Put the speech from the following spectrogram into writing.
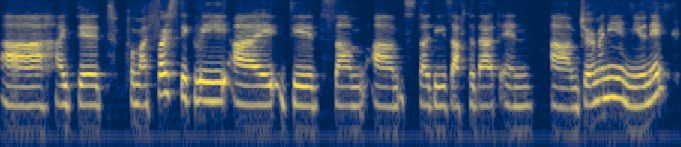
Uh, I did, for my first degree, I did some um, studies after that in um, Germany, in Munich.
